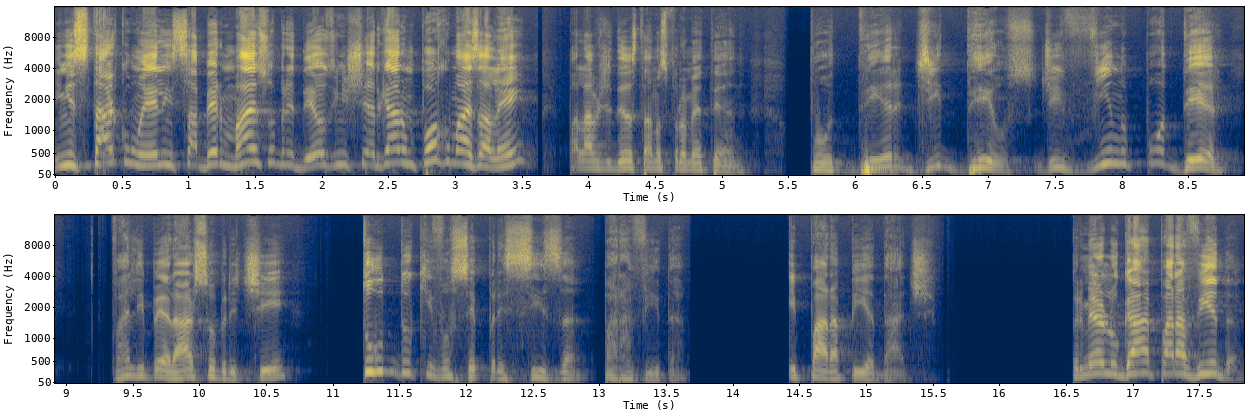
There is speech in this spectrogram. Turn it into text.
em estar com Ele, em saber mais sobre Deus, em enxergar um pouco mais além, a palavra de Deus está nos prometendo. Poder de Deus, divino poder, vai liberar sobre ti tudo que você precisa para a vida e para a piedade. Em primeiro lugar, para a vida.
